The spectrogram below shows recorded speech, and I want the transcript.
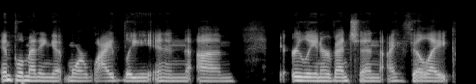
implementing it more widely in um, early intervention, I feel like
